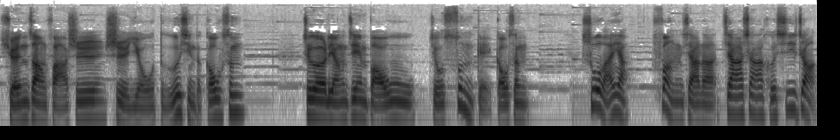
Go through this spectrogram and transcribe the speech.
玄奘法师是有德行的高僧。这两件宝物就送给高僧。说完呀，放下了袈裟和锡杖，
